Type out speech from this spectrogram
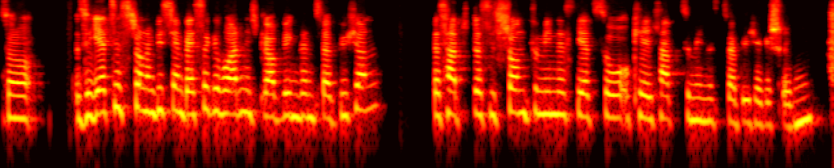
so also jetzt ist es schon ein bisschen besser geworden, ich glaube wegen den zwei Büchern. Das hat, das ist schon zumindest jetzt so, okay, ich habe zumindest zwei Bücher geschrieben.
